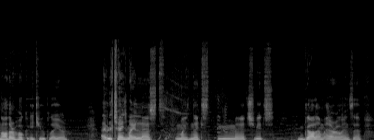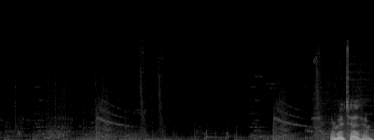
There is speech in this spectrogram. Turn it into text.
Another Hook EQ player. I will change my last, my next match with Golem, Arrow and Zap. And we'll tell him.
